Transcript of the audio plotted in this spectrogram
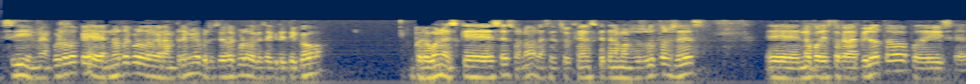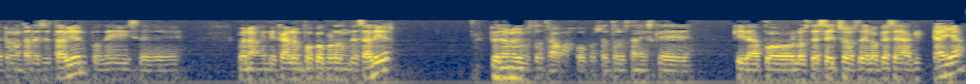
Sí, me acuerdo que, no recuerdo el Gran Premio, pero sí recuerdo que se criticó. Pero bueno, es que es eso, ¿no? Las instrucciones que tenemos nosotros es, eh, no podéis tocar al piloto, podéis eh, preguntarle si está bien, podéis, eh, bueno, indicarle un poco por dónde salir, pero no es vuestro trabajo. Vosotros tenéis que, que ir a por los desechos de lo que sea que haya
